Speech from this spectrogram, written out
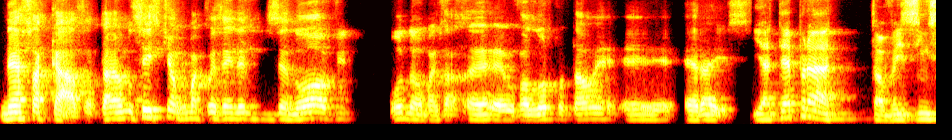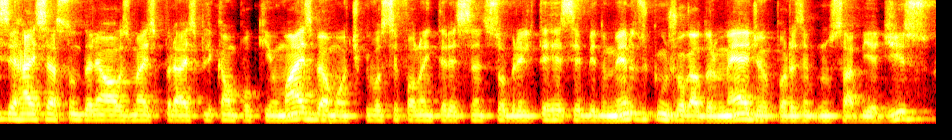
nessa casa, tá? Eu não sei se tinha alguma coisa ainda de 19 ou não, mas é, o valor total é, é, era esse. E até para talvez encerrar esse assunto, Daniel Alves, mas para explicar um pouquinho mais, Belmonte, que você falou interessante sobre ele ter recebido menos do que um jogador médio, eu, por exemplo, não sabia disso.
